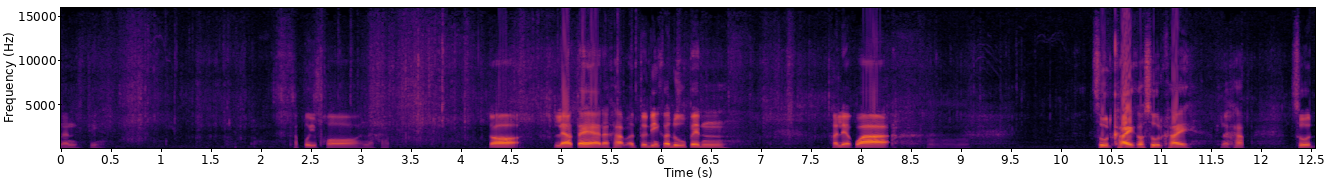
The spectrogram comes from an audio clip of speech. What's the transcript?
นั่นจริงถ้าปุ๋ยพอนะครับ ก็แล้วแต่นะครับอันตัวนี้ก็ดูเป็นเขาเรียกว่าอืมสูตรใครก็สูตรใครนะครับ สูตร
